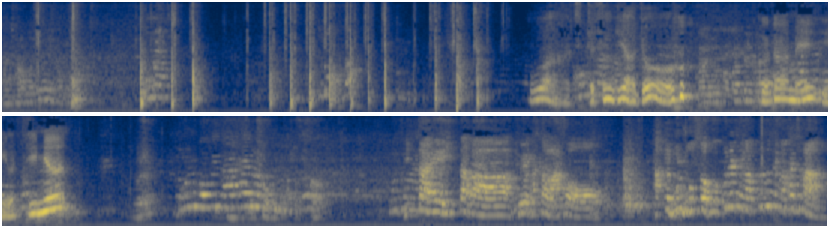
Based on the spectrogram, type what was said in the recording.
난 저런 거 싫으니까 보자. 어머야. 뜯어먹어? 우와, 진짜 신기하죠? 그 다음에 이거 찌면 이따 해 이따가 교회 갔다 와서 밖에 물 못 써. 그거 끓일 생각 뜯을 생각 하지 마.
